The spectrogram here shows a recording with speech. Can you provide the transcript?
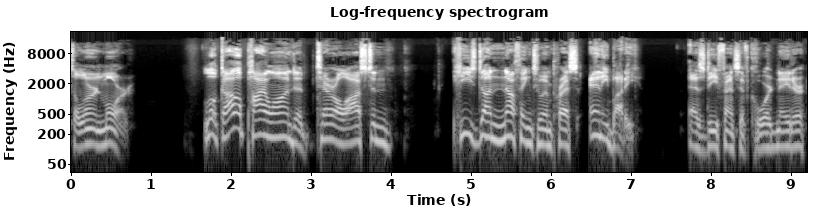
to learn more. Look, I'll pile on to Teryl Austin. He's done nothing to impress anybody as defensive coordinator.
